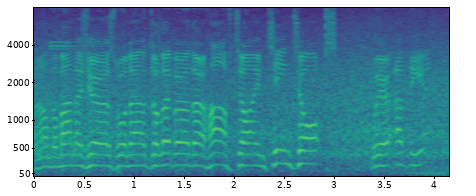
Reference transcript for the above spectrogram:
Well, the managers will now deliver their half-time team talks. We're at the end.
